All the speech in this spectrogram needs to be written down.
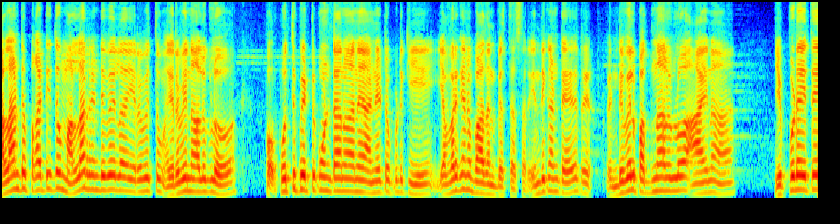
అలాంటి పార్టీతో మళ్ళా రెండు వేల ఇరవై ఇరవై నాలుగులో పొత్తు పెట్టుకుంటాను అని అనేటప్పటికి ఎవరికైనా బాధ అనిపిస్తుంది సార్. ఎందుకంటే రెండు వేల పద్నాలుగులో ఆయన ఎప్పుడైతే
